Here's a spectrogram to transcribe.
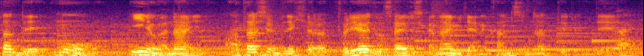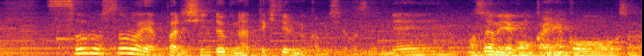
たんでもういいのがない。新しいの出てきたらとりあえず抑えるしかないみたいな感じになってるんで、はい。そろそろやっぱりしんどくなってきてるのかもしれませんね。まあ、そういう意味で今回ねこうその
